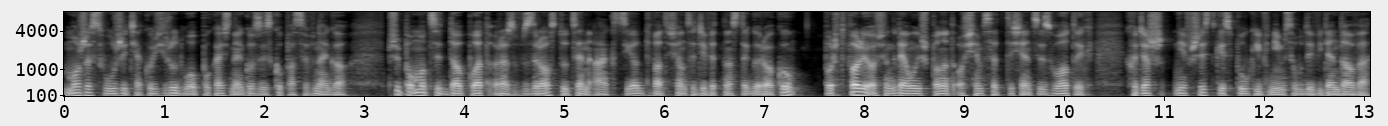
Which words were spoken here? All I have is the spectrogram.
może służyć jako źródło pokaźnego zysku pasywnego. Przy pomocy dopłat oraz wzrostu cen akcji od 2019 roku portfolio osiągnęło już ponad 800 tysięcy złotych, chociaż nie wszystkie spółki w nim są dywidendowe.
